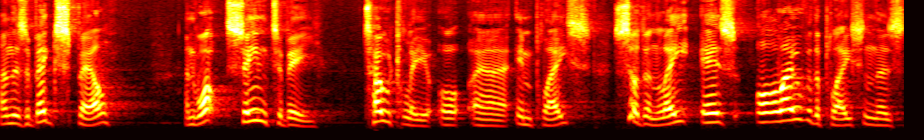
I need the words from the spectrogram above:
And there's a big spill, and what seemed to be totally uh, in place suddenly is all over the place, and there's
